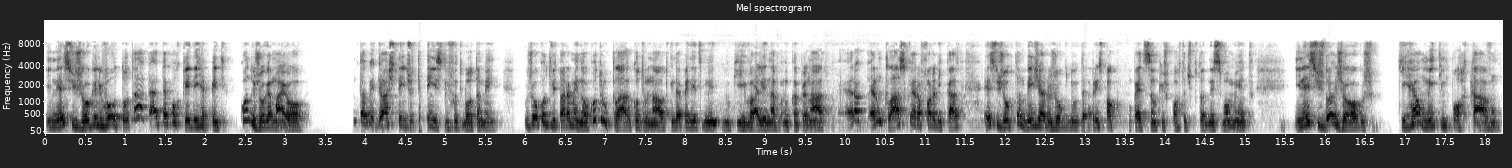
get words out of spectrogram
E nesse jogo ele voltou, tá, tá, até porque de repente, quando o jogo é maior, Também, eu acho que tem, tem isso de futebol também. O jogo contra o Vitória é menor. Contra o, contra o Náutico, independentemente do que valia no campeonato, era, era um clássico, era fora de casa. Esse jogo também já era o jogo do, da principal competição que o Sport está disputando nesse momento. E nesses dois jogos, que realmente importavam,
